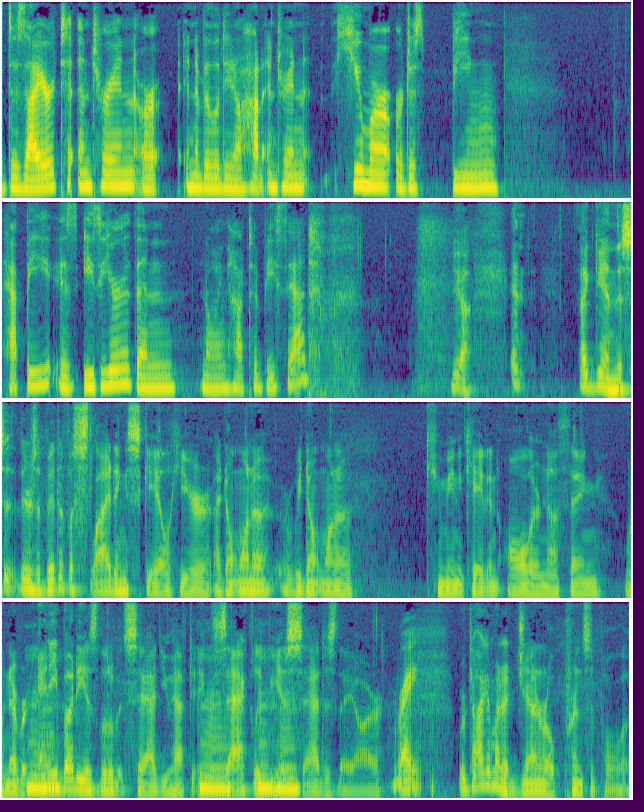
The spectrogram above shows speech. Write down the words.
desire to enter in or inability to know how to enter in humor or just being happy is easier than knowing how to be sad. Yeah. And again, this is there's a bit of a sliding scale here. I don't want to or we don't want to communicate an all or nothing. Whenever hmm. anybody is a little bit sad, you have to hmm. exactly be as mm-hmm. sad as they are. Right. We're talking about a general principle.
